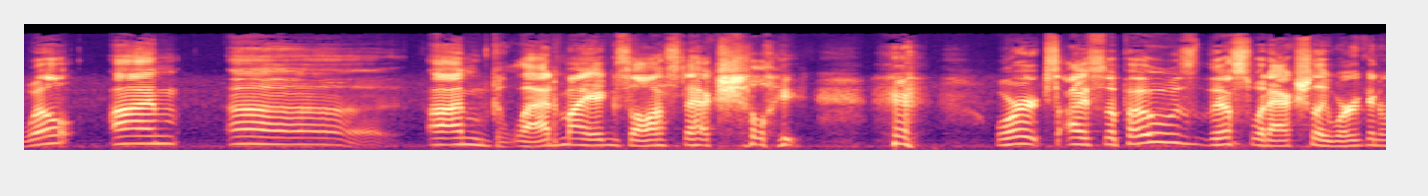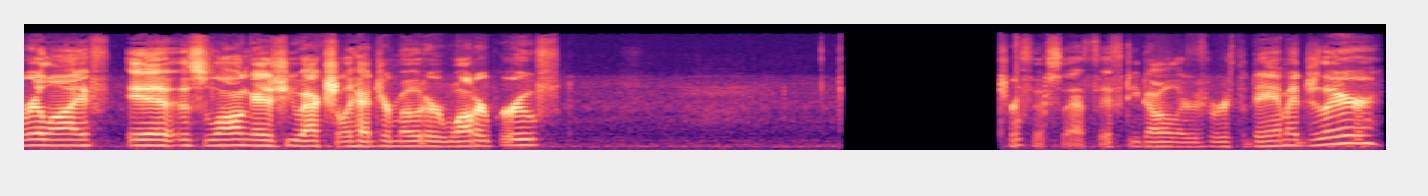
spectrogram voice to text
Well, I'm, uh, I'm glad my exhaust actually works. I suppose this would actually work in real life, as long as you actually had your motor waterproofed. Fix that $50 worth of damage there.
